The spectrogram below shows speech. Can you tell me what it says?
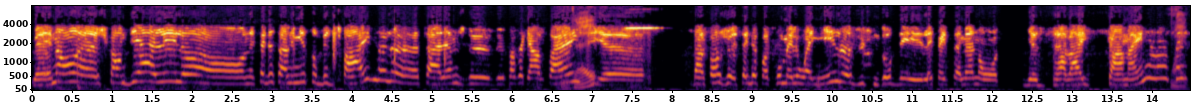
Mais non, euh, je compte bien aller, là, on essaie de s'aligner sur Beach 5, là, le challenge de 255, Ok. puis euh, dans le fond, j'essaie de pas trop m'éloigner, là, vu que nous autres, des, les fins de semaine, on il y a du travail quand même, là, tu sais.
